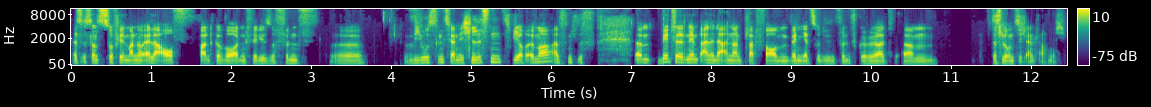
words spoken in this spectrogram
Es ist uns zu viel manueller Aufwand geworden für diese fünf äh, Views sind ja nicht Listens, wie auch immer. Also dieses, ähm, bitte nehmt eine der anderen Plattformen, wenn ihr zu diesen fünf gehört. Ähm, das lohnt sich einfach nicht.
